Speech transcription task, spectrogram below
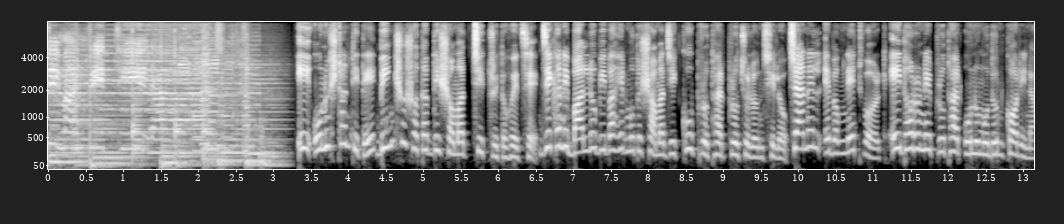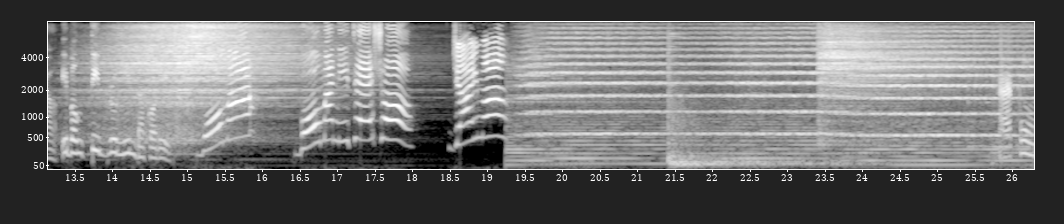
শ্রীমান পৃথ্বীরাজ। এই অনুষ্ঠানটিতে বিংশ শতাব্দীর সমাজ চিত্রিত হয়েছে যেখানে বাল্য বিবাহের মতো সামাজিক কুপ্রথার প্রচলন ছিল। চ্যানেল এবং নেটওয়ার্ক এই ধরনের প্রথার অনুমোদন করে না এবং তীব্র নিন্দা করে। বৌমা বৌমা নিচে এসো। যাই মা। এখন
